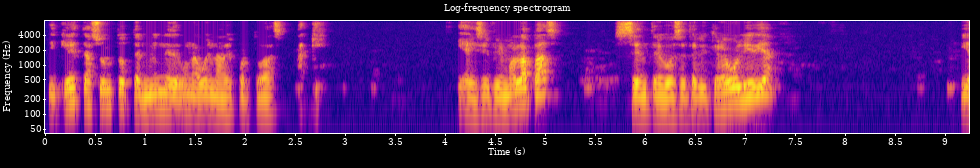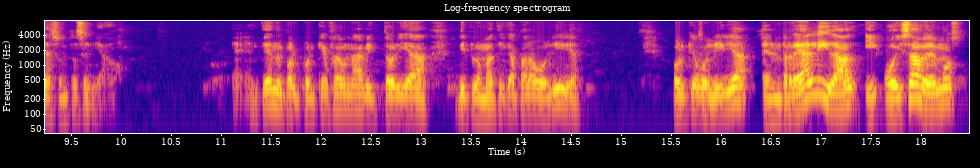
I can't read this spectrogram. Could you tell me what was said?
y que este asunto termine de una buena vez por todas aquí. Y ahí se firmó la paz, se entregó ese territorio a Bolivia y asunto sellado. ¿Entienden por, por qué fue una victoria diplomática para Bolivia? Porque Bolivia en realidad, y hoy sabemos,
